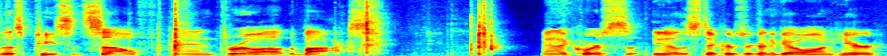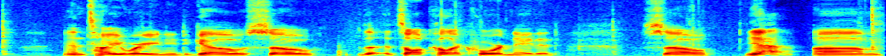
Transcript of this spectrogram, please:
this piece itself and throw out the box. And of course, you know, the stickers are going to go on here and tell you where you need to go. So it's all color coordinated. So yeah, um,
